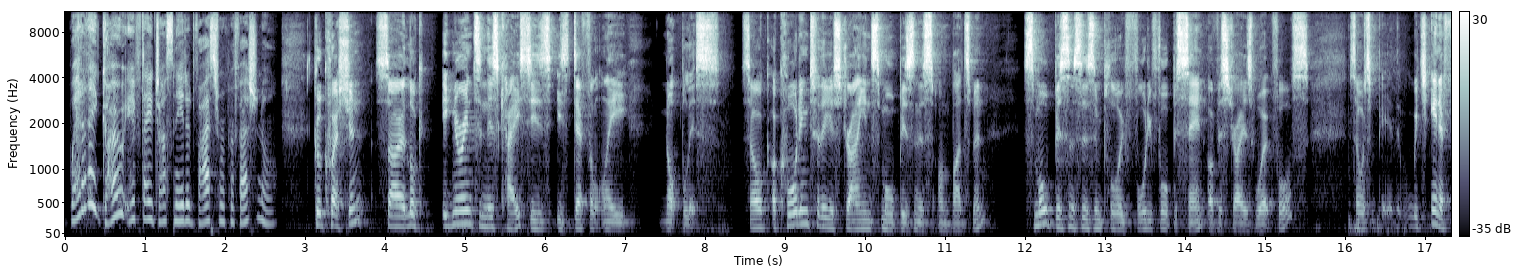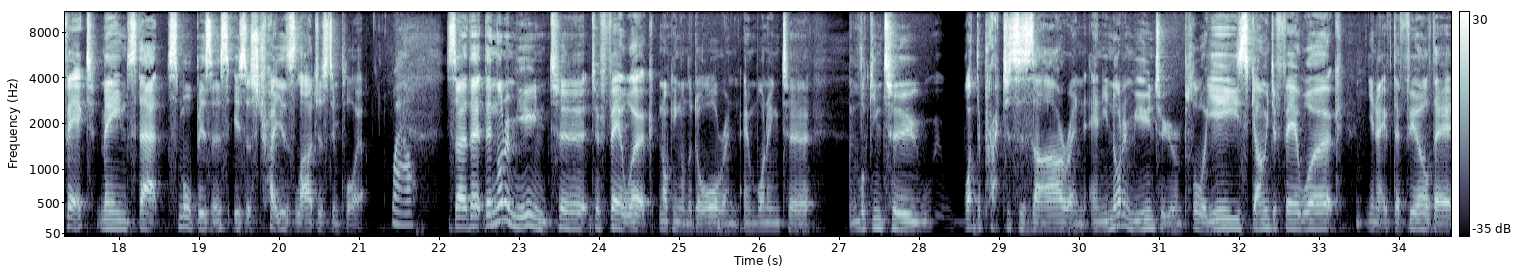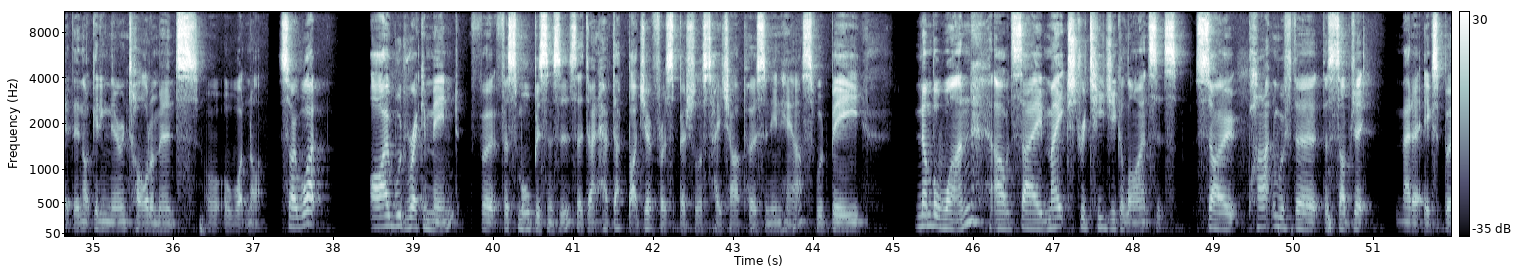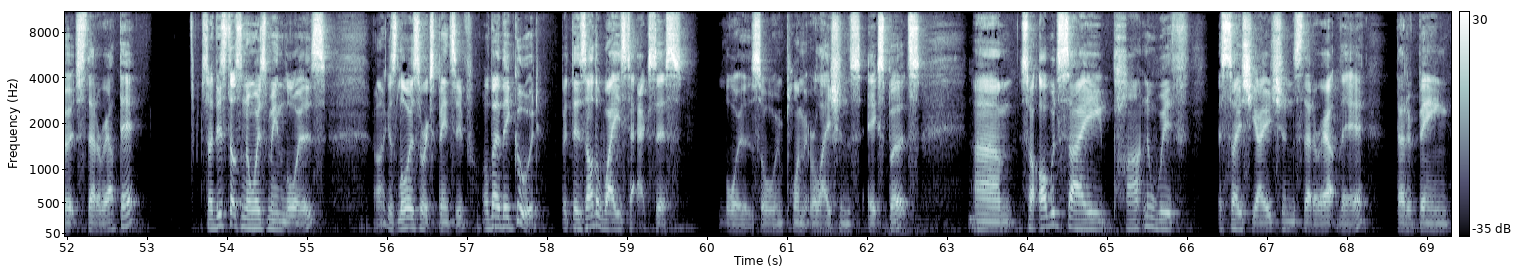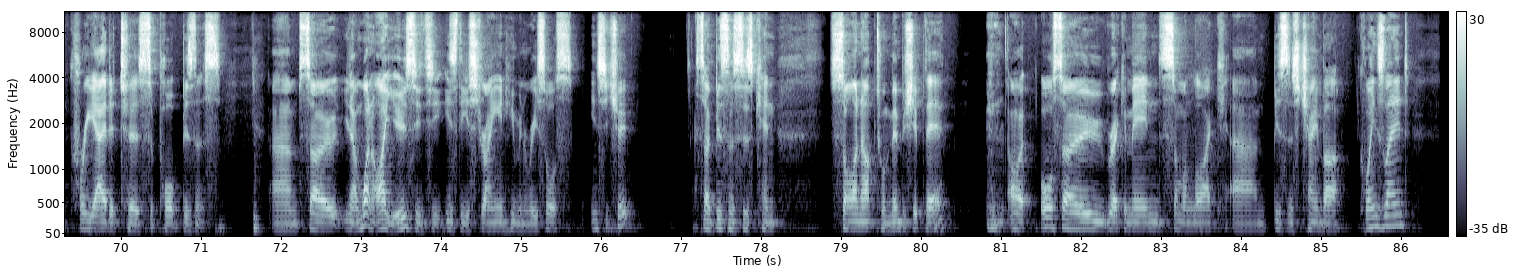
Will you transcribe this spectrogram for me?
where do they go if they just need advice from a professional? Good question. So, look, ignorance in this case is is definitely not bliss. So, according to the Australian Small Business Ombudsman, small businesses employ 44% of Australia's workforce. So it's which in effect means that small business is Australia's largest employer. Wow. So they're, they're not immune to, to fair work knocking on the door and, and wanting to look into what the practices are and, and you're not immune to your employees going to fair work, you know, if they feel they're, they're not getting their entitlements or, or whatnot. So what I would recommend for, for small businesses that don't have that budget for a specialist HR person in-house would be Number one, I would say make strategic alliances. So partner with the, the subject matter experts that are out there. So this doesn't always mean lawyers, right? Because lawyers are expensive, although they're good, but there's other ways to access lawyers or employment relations experts. Um, so I would say partner with associations that are out there that have been created to support business. Um, so, you know, one I use is, is the Australian Human Resource Institute. So businesses can sign up to a membership there. I also recommend someone like um, Business Chamber Queensland,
